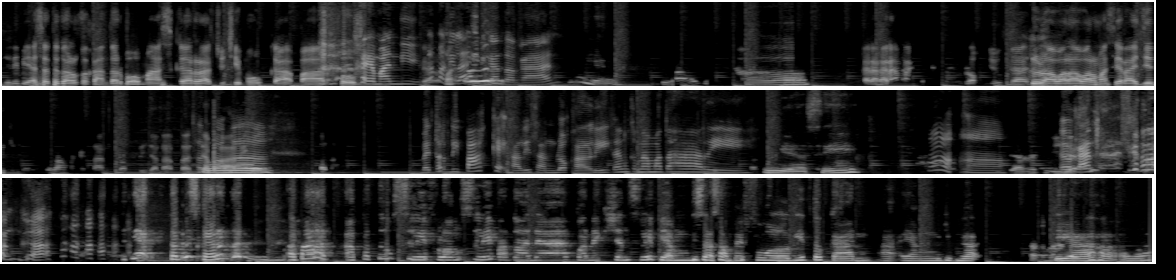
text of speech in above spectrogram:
Jadi biasa tuh kalau ke kantor bawa masker, cuci muka, parfum. Kayak mandi. Kan mandi lagi di kantor kan? Iya. Oh, Kadang-kadang pakai sunblock juga. Dulu awal-awal masih rajin pulang sunblock di Jakarta setiap Oh. hari. Better dipakai kali sunblock kali kan kena matahari. iya sih. Heeh. Jangan sih, Ya kan? Sekarang enggak. Ya, tapi sekarang kan apa apa tuh sleeve long sleeve atau ada connection sleeve yang bisa sampai full gitu kan? Yang juga iya, heeh.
